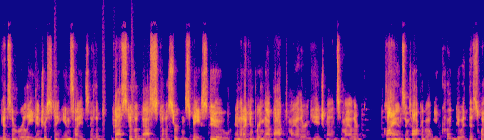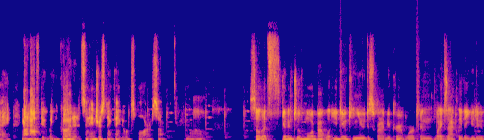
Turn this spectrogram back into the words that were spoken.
get some really interesting insights of the best of a best of a certain space do, and then I can bring that back to my other engagements and my other clients and talk about you could do it this way. You don't have to, but you could, and it's an interesting thing to explore. So wow. So let's get into more about what you do. Can you describe your current work and what exactly that you do?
